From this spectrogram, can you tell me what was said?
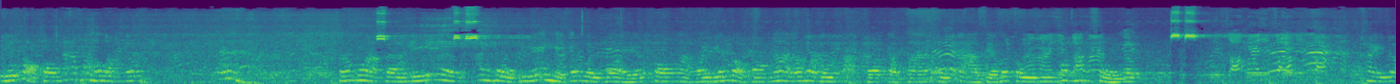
เลี้ยงหลอกกองหน้าพลวังครับ จังหวะแบบนี้โอ้โหมีให้เห็นกันบ่อยๆครับกองหลังไว้เลี้ยงดอกกองหน้า แล้วมาโดนตัดบอลกลับมาโอกาสเสียประตูมีค่อนข้างสูงครับสองมายี่สองสองใครจะ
